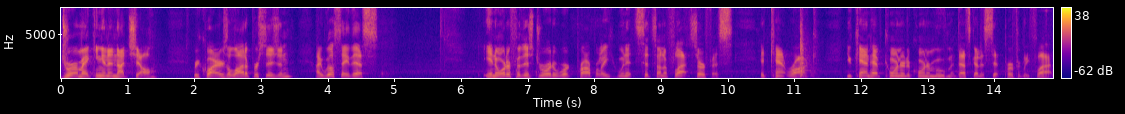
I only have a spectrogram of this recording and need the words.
drawer making in a nutshell. Requires a lot of precision. I will say this. In order for this drawer to work properly, when it sits on a flat surface, it can't rock. You can't have corner to corner movement. That's got to sit perfectly flat.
